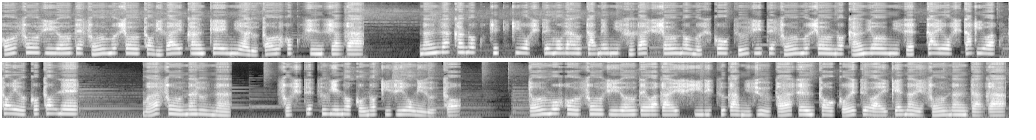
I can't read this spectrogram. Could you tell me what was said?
放送事業で総務省と利害関係にある東北新社が、何らかの口利きをしてもらうために菅首相の息子を通じて総務省の官僚に接待をした疑惑ということね。まあそうなるな。そして次のこの記事を見ると、どうも放送事業では外資比率が20%を超えてはいけないそうなんだが、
